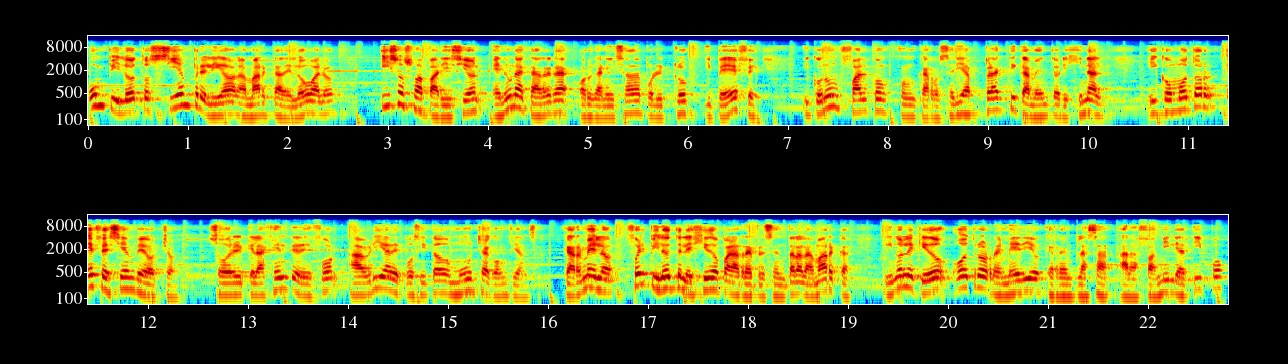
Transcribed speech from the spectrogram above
un piloto siempre ligado a la marca del óvalo, hizo su aparición en una carrera organizada por el club IPF y con un Falcon con carrocería prácticamente original y con motor F100 V8, sobre el que la gente de Ford habría depositado mucha confianza. Carmelo fue el piloto elegido para representar a la marca y no le quedó otro remedio que reemplazar a la familia tipo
